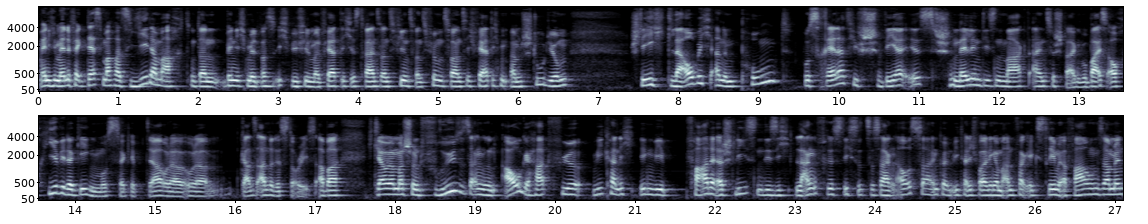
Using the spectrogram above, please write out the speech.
wenn ich im Endeffekt das mache, was jeder macht und dann bin ich mit, was weiß ich, wie viel man fertig ist, 23, 24, 25, fertig mit meinem Studium, stehe ich, glaube ich, an einem Punkt, wo es relativ schwer ist, schnell in diesen Markt einzusteigen. Wobei es auch hier wieder Gegenmuster gibt, ja, oder, oder ganz andere Stories. Aber ich glaube, wenn man schon früh sozusagen so ein Auge hat für, wie kann ich irgendwie Pfade erschließen, die sich langfristig sozusagen auszahlen können, wie kann ich vor allen Dingen am Anfang extreme Erfahrungen sammeln,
